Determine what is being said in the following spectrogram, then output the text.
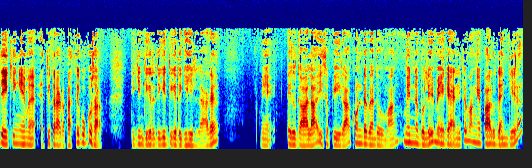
දෙයකින් එහෙම ඇති කරාට පස්සේ කුකුසක් ටිකින් ටිකට ටිකින් ටිකට ගිහිල්ලා අර මේ තෙල් ගාලා ඉස පීරා කොණ්ඩ බැඳවුමන් මෙන්න બોලේ මේ ගෑනිට මං එපාලු දැන් කියලා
